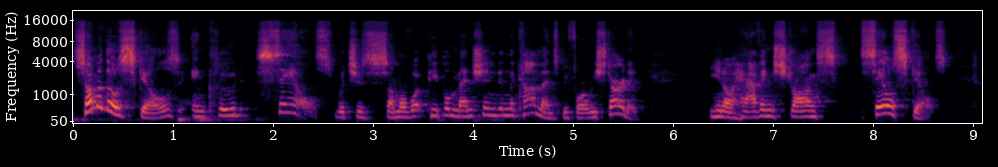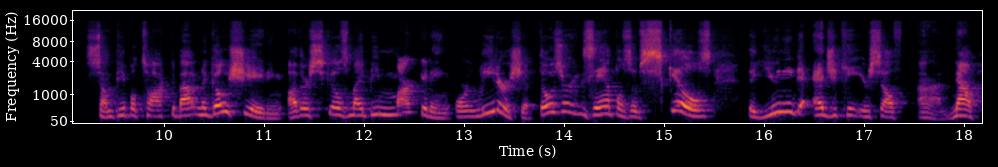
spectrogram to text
Some of those skills include sales, which is some of what people mentioned in the comments before we started. You know, having strong sales skills. Some people talked about negotiating. Other skills might be marketing or leadership. Those are examples of skills that you need to educate yourself on. Now,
